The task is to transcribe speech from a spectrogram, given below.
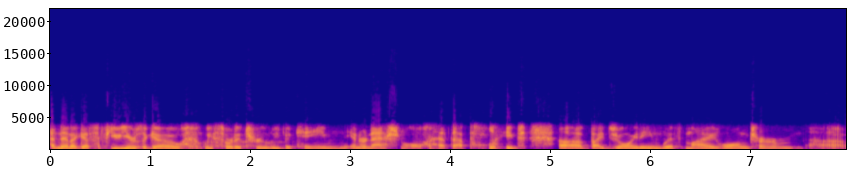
and then I guess a few years ago, we sort of truly became international at that point uh, by joining with my long term uh,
